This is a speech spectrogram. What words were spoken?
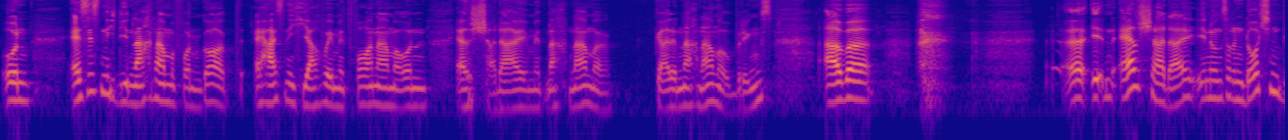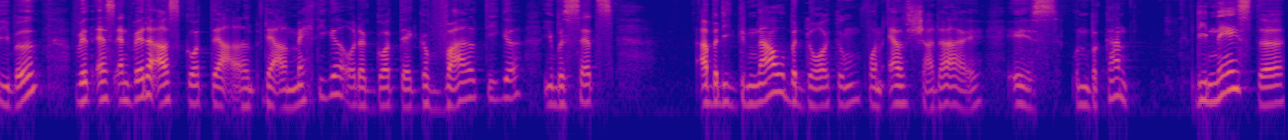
Und es ist nicht die Nachname von Gott. Er heißt nicht Yahweh mit Vorname und El Shaddai mit Nachname. Geile Nachname übrigens. Aber in El Shaddai, in unserer deutschen Bibel, wird es entweder als Gott der, der Allmächtige oder Gott der Gewaltige übersetzt. Aber die genaue Bedeutung von El Shaddai ist unbekannt. Die nächste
